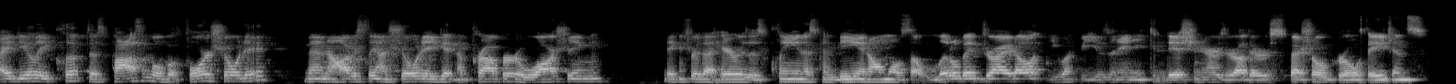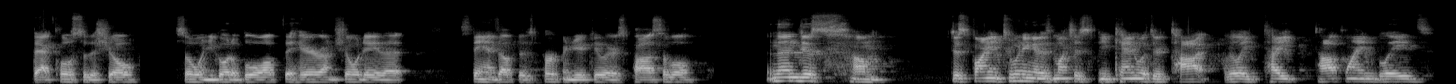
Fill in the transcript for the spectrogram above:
ideally clipped as possible before show day. Then obviously on show day, getting a proper washing making sure that hair is as clean as can be and almost a little bit dried out. You wouldn't be using any conditioners or other special growth agents that close to the show. So when you go to blow up the hair on show day, that stands up as perpendicular as possible. And then just um, just fine tuning it as much as you can with your top, really tight top line blades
